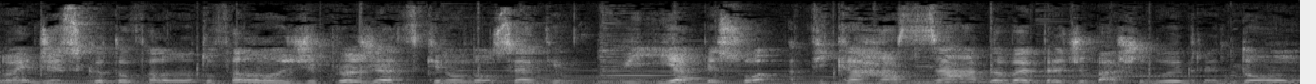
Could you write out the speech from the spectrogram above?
Não é disso que eu tô falando. Eu tô falando de projetos que não dão certo e, e a pessoa fica arrasada, vai para debaixo do edredom,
